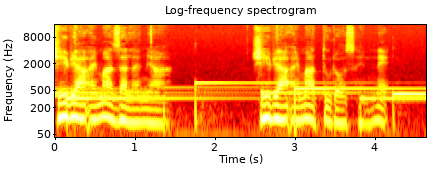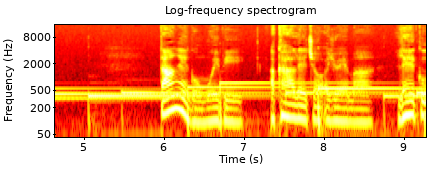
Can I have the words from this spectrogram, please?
ရေပြအိုင်မဇက်လန်များရေပြအိုင်မသူတော်စင်နဲ့တားငယ်ကိုမွေးပြီးအခါလေကျော်အရွယ်မှာ လဲကူ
